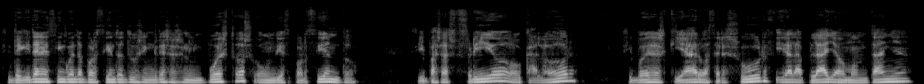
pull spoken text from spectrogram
Si te quitan el 50% de tus ingresos en impuestos o un 10%. Si pasas frío o calor. Si puedes esquiar o hacer surf, ir a la playa o montaña,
